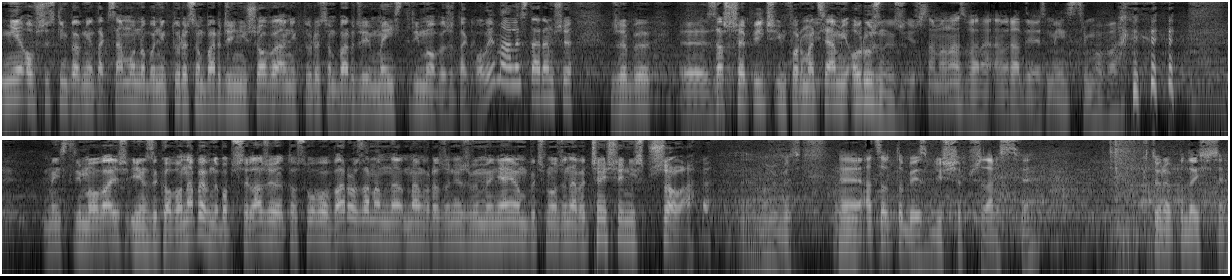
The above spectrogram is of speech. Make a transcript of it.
Nie o wszystkim pewnie tak samo, no bo niektóre są bardziej niszowe, a niektóre są bardziej mainstreamowe, że tak powiem, ale staram się, żeby e, zaszczepić informacjami o różnych Już sama nazwa ra- radia jest mainstreamowa. mainstreamowa i językowo na pewno, bo pszczelarze to słowo waroza mam, na, mam wrażenie, że wymieniają być może nawet częściej niż pszczoła. E, Może być. E, A co tobie jest bliższe w pszczelarstwie? Które podejście?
